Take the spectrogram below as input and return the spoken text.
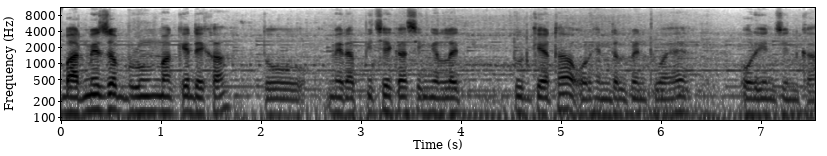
बाद में जब रूम आके देखा तो मेरा पीछे का सिग्नल लाइट टूट गया था और हैंडल बेंट हुआ है और इंजन का।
